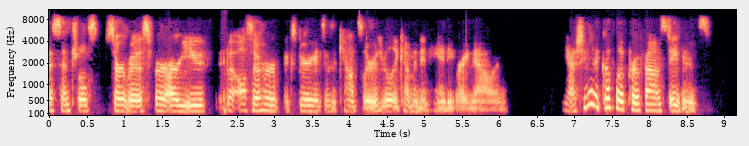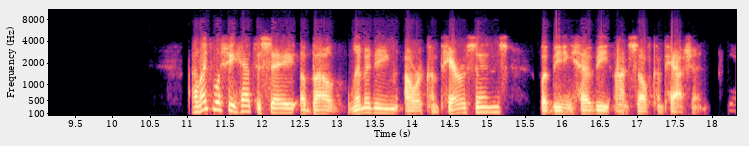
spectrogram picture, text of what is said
essential service for our youth, but also her experience as a counselor is really coming in handy right now. And yeah, she made a couple of profound statements. I liked what she had to say about limiting our comparisons, but being heavy on self compassion. Yeah.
